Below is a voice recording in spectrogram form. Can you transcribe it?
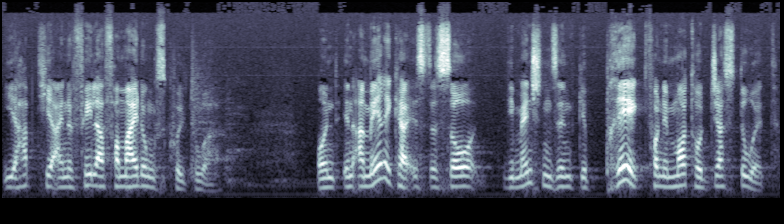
ihr habt hier eine Fehlervermeidungskultur. Und in Amerika ist es so, die Menschen sind geprägt von dem Motto Just Do It.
